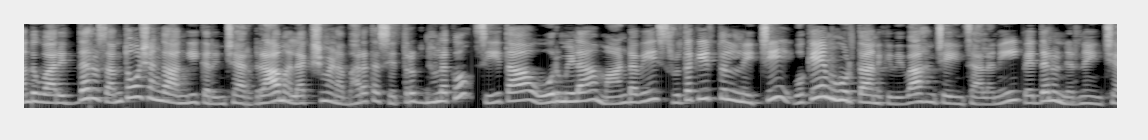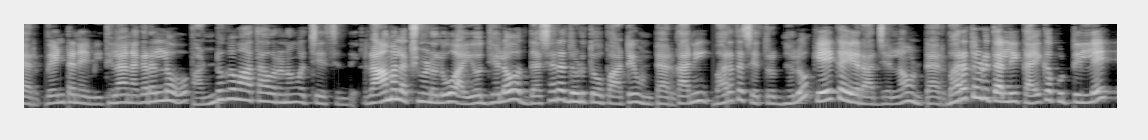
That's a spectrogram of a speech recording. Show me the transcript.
అందుకు వారిద్దరూ సంతోషంగా అంగీకరించారు. రామ లక్ష్మణ భరత శత్రుఘ్నులకు సీత ఊర్మిళ మాండవి శృతకీర్తులనిచ్చి ఒకే ముహూర్తానికి వివాహం చేయించాలని పెద్దలు నిర్ణయించారు. వెంటనే మిథిలా నగరంలో పండుగ వాతావరణం వచ్చేసింది. రామ లక్ష్మణులు అయోధ్యలో దశరథుడితో పాటే ఉంటారు. కానీ భరత శత్రుఘ్నులు కేకయ్య రాజ్యంలో ఉంటారు. భరతుడి తల్లి కైక పుట్టిల్లే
